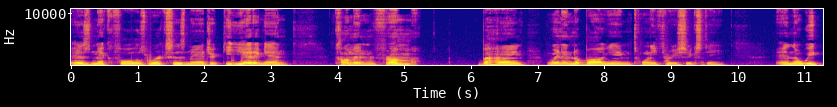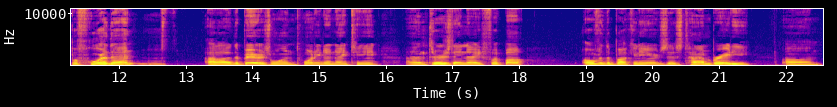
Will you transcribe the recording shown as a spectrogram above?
as Nick Foles works his magic yet again, coming from behind, winning the ball game 23 16. And the week before that, uh, the Bears won 20 to 19 on Thursday night football over the Buccaneers as Tom Brady um,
